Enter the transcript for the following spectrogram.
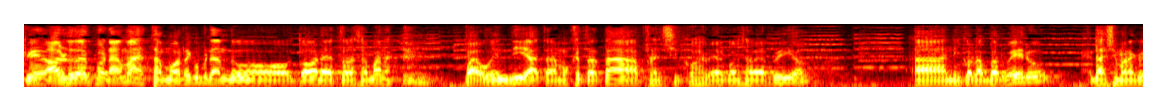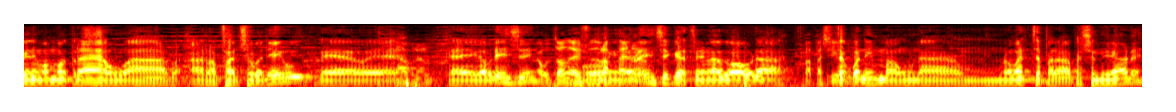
que hablo del programa, estamos recuperando autores toda la semana. Pues hoy en día tenemos que tratar a Francisco Javier González Ríos, a Nicolás Barbero, la semana que viene vamos a traer a, a Rafael Sabariego, que, ¿no? que es gabrense, Autor de Jesús de las joven Penas. gabrense, que ha estrenado ahora La Pasión. esta cuaresma una, una marcha para la Pasión de Linares.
